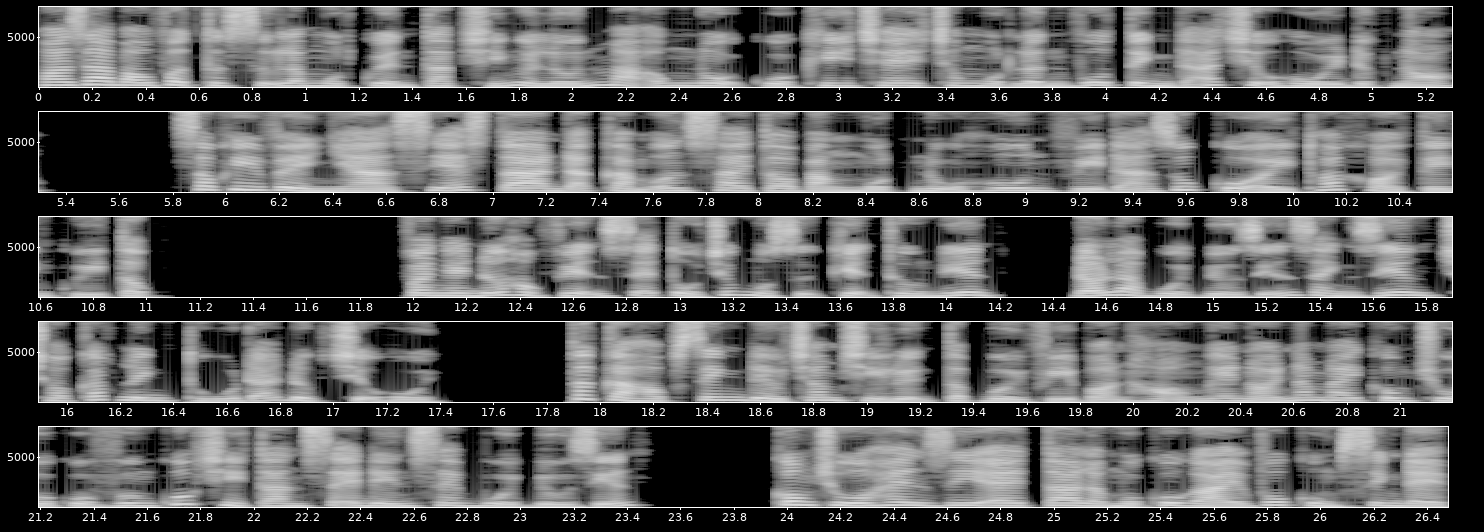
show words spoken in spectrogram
Hóa ra báu vật thật sự là một quyển tạp chí người lớn mà ông nội của Kiche trong một lần vô tình đã triệu hồi được nó. Sau khi về nhà, Siesta đã cảm ơn Saito bằng một nụ hôn vì đã giúp cô ấy thoát khỏi tên quý tộc. Vài ngày nữa học viện sẽ tổ chức một sự kiện thường niên, đó là buổi biểu diễn dành riêng cho các linh thú đã được triệu hồi. Tất cả học sinh đều chăm chỉ luyện tập bởi vì bọn họ nghe nói năm nay công chúa của vương quốc Trì Tan sẽ đến xem buổi biểu diễn. Công chúa Henrietta là một cô gái vô cùng xinh đẹp,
